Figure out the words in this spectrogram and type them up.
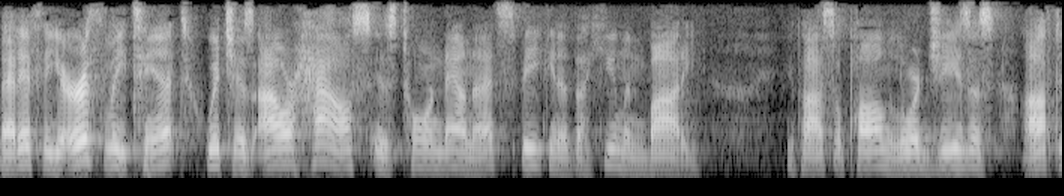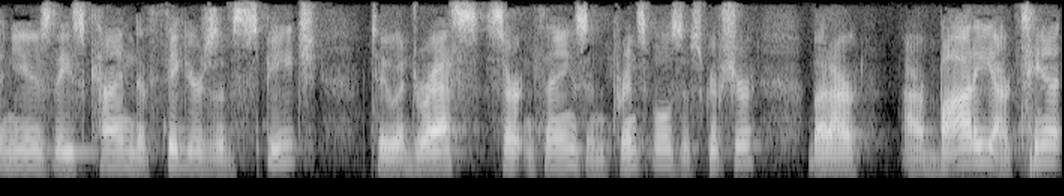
that if the earthly tent, which is our house, is torn down, now that's speaking of the human body. The Apostle Paul and the Lord Jesus often use these kind of figures of speech to address certain things and principles of Scripture, but our our body, our tent,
